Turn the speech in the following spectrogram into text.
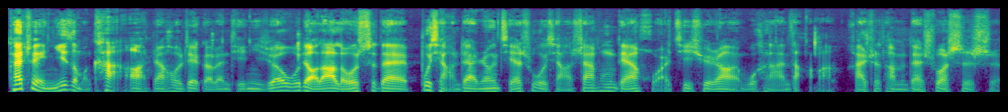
Patrick，你怎么看啊？然后这个问题，你觉得五角大楼是在不想战争结束，想煽风点火，继续让乌克兰打吗？还是他们在说事实？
